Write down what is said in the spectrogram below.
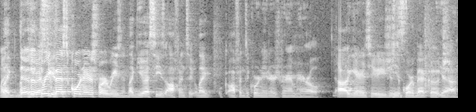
like, Like- they're like the three best coordinators for a reason. like USC's offensive like offensive coordinator is Graham Harrell. I guarantee you, he's just He's- the quarterback coach. Yeah,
